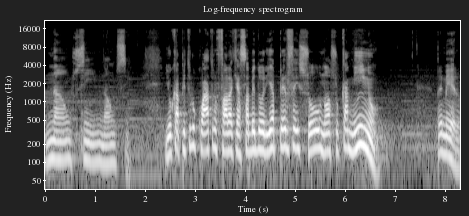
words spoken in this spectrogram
não, sim, não, sim. E o capítulo 4 fala que a sabedoria aperfeiçoou o nosso caminho. Primeiro,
